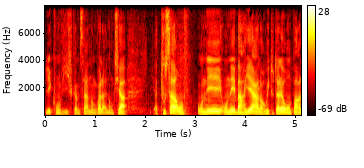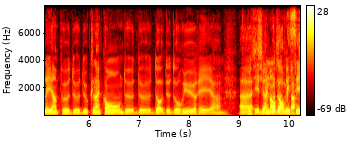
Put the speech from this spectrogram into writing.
les convives comme ça. Donc voilà, donc il y a, il y a tout ça, on, on est, on est barrière. Alors oui, tout à l'heure, on parlait un peu de, de clinquant, de, de, de, de dorure et, euh, Mm. euh, et de d'or, mais c'est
